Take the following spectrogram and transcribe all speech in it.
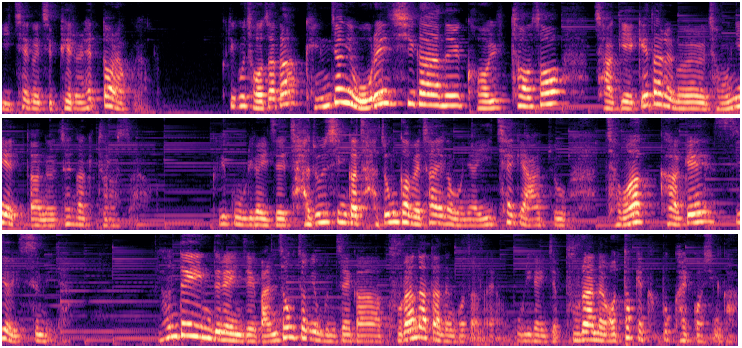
이 책을 집필을 했더라고요. 그리고 저자가 굉장히 오랜 시간을 걸쳐서 자기의 깨달음을 정리했다는 생각이 들었어요. 그리고 우리가 이제 자존심과 자존감의 차이가 뭐냐 이 책에 아주 정확하게 쓰여 있습니다. 현대인들의 이제 만성적인 문제가 불안하다는 거잖아요. 우리가 이제 불안을 어떻게 극복할 것인가.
